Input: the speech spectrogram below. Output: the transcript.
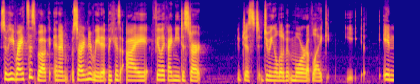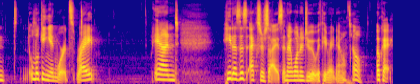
so he writes this book, and I'm starting to read it because I feel like I need to start just doing a little bit more of like in looking inwards, right? And he does this exercise, and I want to do it with you right now. Oh. Okay.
